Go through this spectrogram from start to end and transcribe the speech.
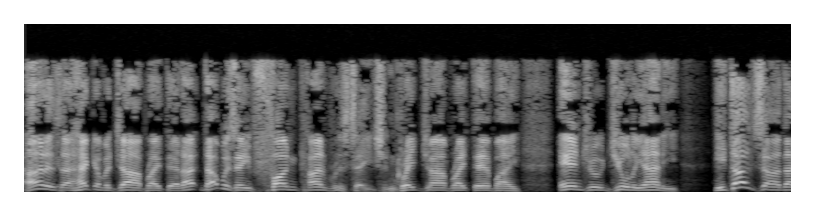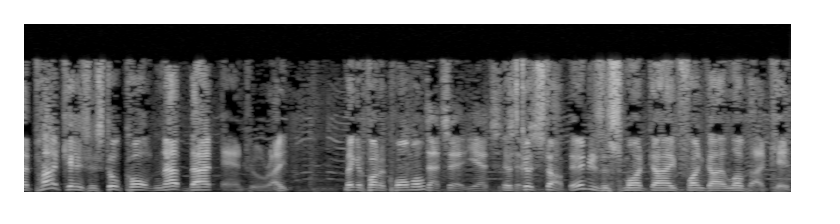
That is a heck of a job right there. That that was a fun conversation. Great job right there by Andrew Giuliani. He does uh, that podcast is still called Not That Andrew, right? Making fun of Cuomo. That's it. Yeah, it's, it's good stuff. Andrew's a smart guy, fun guy. Love that kid.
